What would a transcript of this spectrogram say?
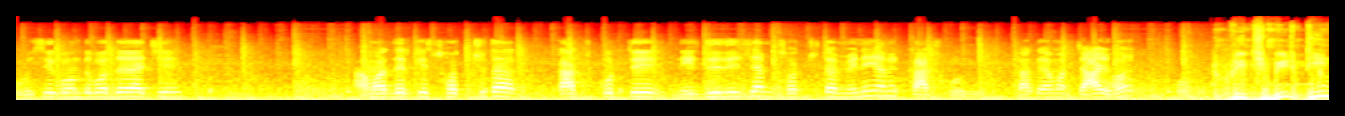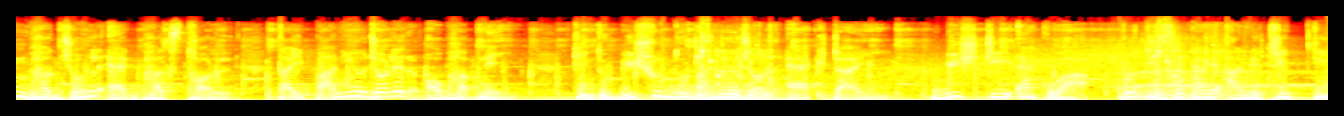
অভিষেক বন্দ্যোপাধ্যায় আছে। আমাদেরকে স্বচ্ছতা কাজ করতে নির্দেশ দিয়েছে আমি স্বচ্ছতা মেনেই আমি কাজ করব, তাতে আমার যাই হয় পৃথিবীর তিন ভাগ জল, এক ভাগ স্থল, তাই পানীয় জলের অভাব নেই। কিন্তু বিশুদ্ধ পানীয় জল একটাই, বৃষ্টি একোয়া, প্রতি ফোটায় আনে তৃপ্তি,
